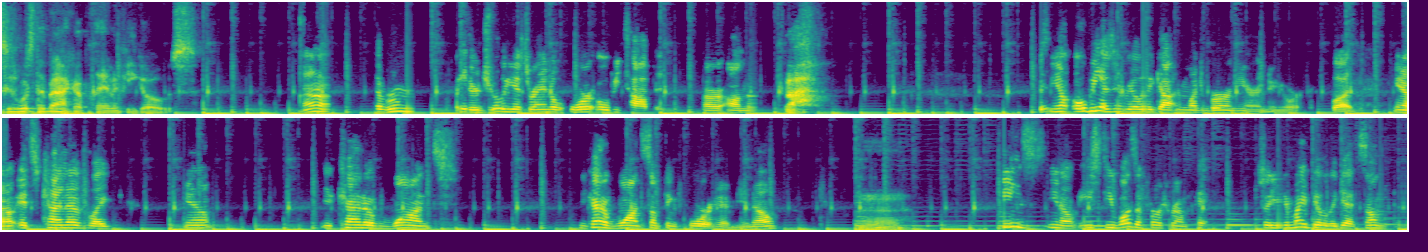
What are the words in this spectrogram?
Because what's the backup plan if he goes? I don't know. The room either Julius Randle or Obi Toppin are on the. Ah, You know, Obi hasn't really gotten much burn here in New York, but you know, it's kind of like, you know, you kind of want, you kind of want something for him, you know. mm, He's, you know, he's he was a first round pick, so you might be able to get something.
